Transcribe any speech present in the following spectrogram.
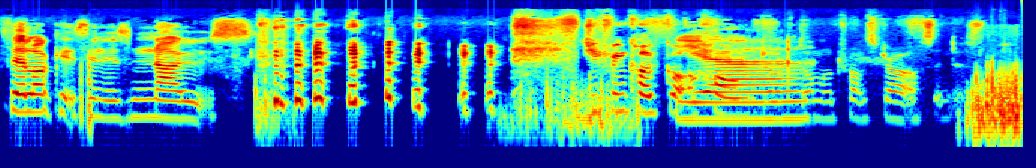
feel like it's in his notes. Do you think I've got a hold of Donald Trump's drafts and just like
